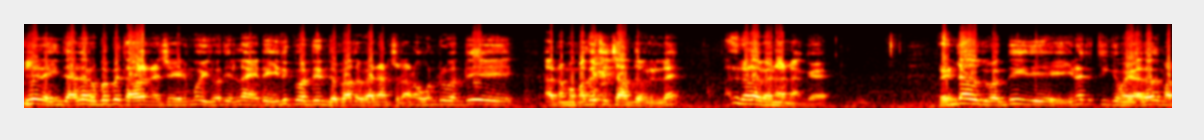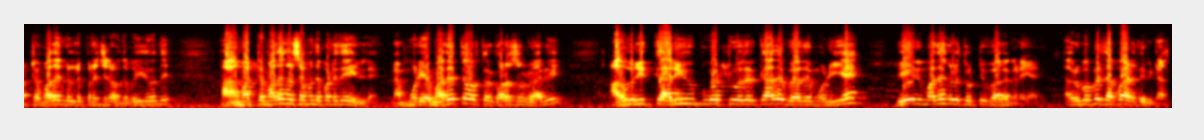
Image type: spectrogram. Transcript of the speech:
இல்லை இல்லை இந்த அதை ரொம்ப பேர் தவறாக நினச்சேன் என்னமோ இது வந்து எல்லாம் என்ன இதுக்கு வந்து இந்த விவாதம் வேணாம்னு சொன்னாங்க. ஒன்று வந்து நம்ம மதத்தை சார்ந்தவர் இல்லை. அதனால வேணாம் நாங்கள் ரெண்டாவது வந்து இது இனத்துக்கு அதாவது மற்ற மதங்கள்ட்ட பிரச்சனை வந்தப்போ இது வந்து மற்ற மதங்கள் சம்மந்தப்பட்டதே இல்லை. நம்முடைய மதத்தை ஒருத்தர் குறை சொல்கிறாரு அவருக்கு அறிவிப்பு புகற்றுவதற்காக வேத மொழிய வேறு மதங்களை தொட்டு வேதம் கிடையாது. அவர் ரொம்ப பேர் தப்பாக எடுத்துக்கிட்டாங்க.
